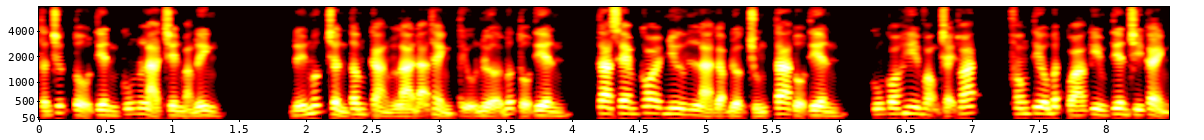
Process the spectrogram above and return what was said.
tấn chức tổ tiên cũng là trên bảng đinh đến mức trần tâm càng là đã thành tựu nửa bước tổ tiên, ta xem coi như là gặp được chúng ta tổ tiên, cũng có hy vọng chạy thoát, phong tiêu bất quá kim tiên tri cảnh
